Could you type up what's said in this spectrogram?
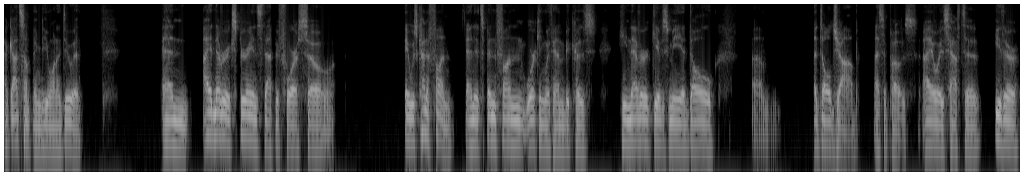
i got something. Do you want to do it? And i had never experienced that before so it was kind of fun. And it's been fun working with him because he never gives me a dull um, a dull job i suppose i always have to either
